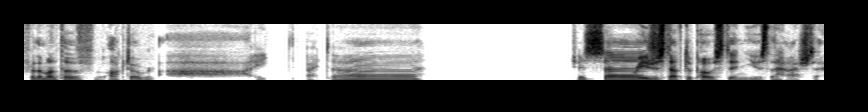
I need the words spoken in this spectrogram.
for the month of October? I, I, uh, just says. Or you just have to post and use the hashtag?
